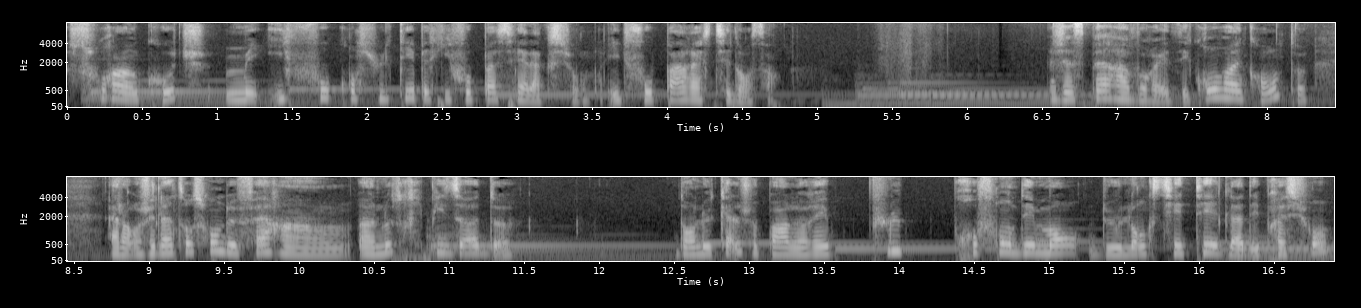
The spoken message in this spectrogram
soit un coach, mais il faut consulter parce qu'il faut passer à l'action. Il ne faut pas rester dans ça. J'espère avoir été convaincante. Alors j'ai l'intention de faire un, autre épisode dans lequel je parlerai plus profondément de l'anxiété et de la dépression,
